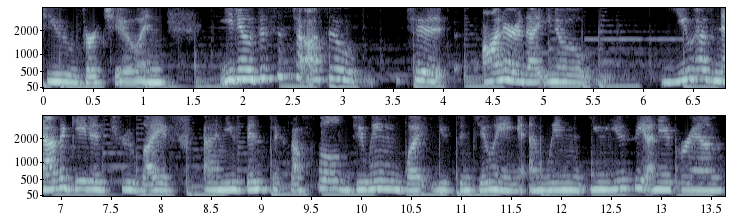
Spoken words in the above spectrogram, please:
to virtue, and you know this is to also to honor that, you know, you have navigated through life and you've been successful doing what you've been doing. And when you use the Enneagram,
